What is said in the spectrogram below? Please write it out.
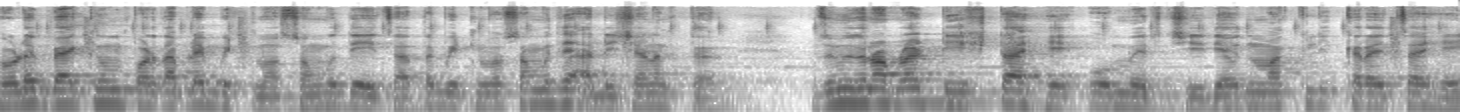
थोडं बॅक घेऊन परत आपल्या बिटमॉस सॉंगमध्ये यायचं. आता बिटमॉस सॉंगमध्ये आल्याच्यानंतर जो मित्रांनो आपला टेस्ट आहे ओ मिरची त्यावर तुम्हाला क्लिक करायचं आहे.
